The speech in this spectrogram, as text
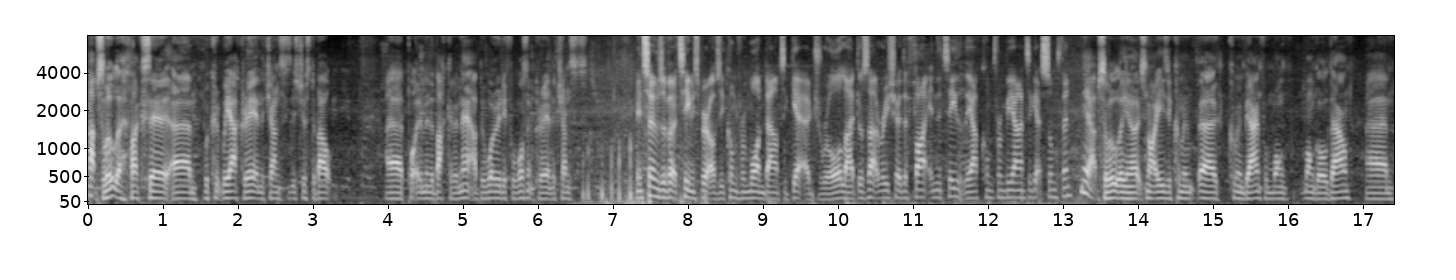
Absolutely. Like I say, um, we, we are creating the chances. It's just about uh, putting them in the back of the net. I'd be worried if we wasn't creating the chances. In terms of a team spirit, obviously come from one down to get a draw. Like, does that really show the fight in the team that they have come from behind to get something? Yeah, absolutely. You know, it's not easy coming uh, coming behind from one one goal down. Um,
